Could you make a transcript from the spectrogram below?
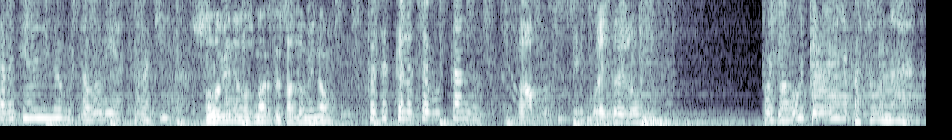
¿Sabes si ha venido Gustavo Díaz por aquí? Solo viene los martes al dominó. Pues es que lo estoy buscando. No, pues encuéntrelo. Por favor, que no le haya pasado nada.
